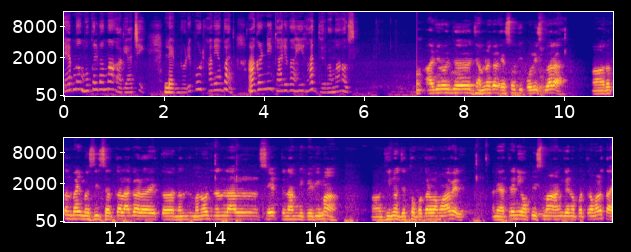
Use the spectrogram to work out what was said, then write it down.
લેબમાં મોકલવામાં આવ્યા છે. લેબનો રિપોર્ટ આવ્યા બાદ આગળની કાર્યવાહી હાથ ધરવામાં આવશે. આજરોજ જામનગર એસઓજી પોલીસ દ્વારા રતનભાઈ મસ્જિદ સર્કલ આગળ એક મનોજ નંદલાલ શેઠ નામની પેઢીમાં ઘીનો જથ્થો પકડવામાં આવેલ. અને અત્રેની ઓફિસમાં આ અંગેનો પત્ર મળતા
